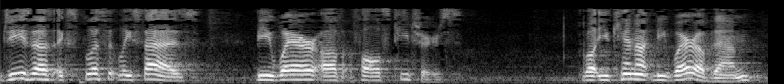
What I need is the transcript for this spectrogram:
Jesus explicitly says, beware of false teachers. Well, you cannot beware of them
